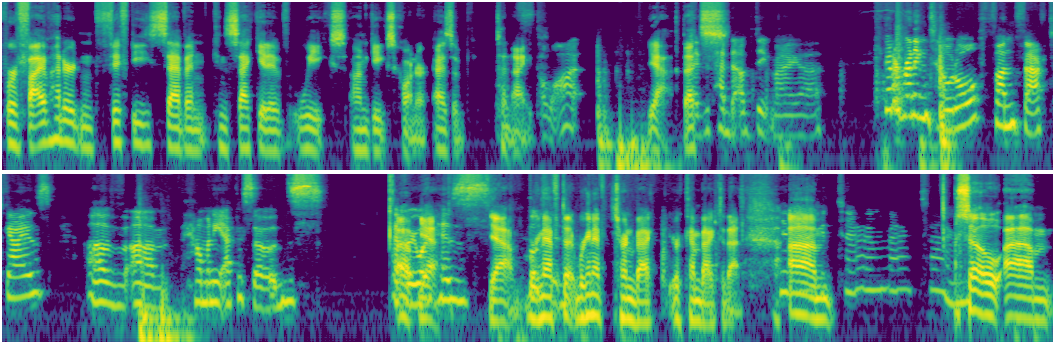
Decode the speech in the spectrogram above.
for 557 consecutive weeks on Geeks Corner as of tonight. a lot. Yeah, I just had to update my uh got a running total, fun fact guys, of um how many episodes Oh, everyone yeah. has yeah. We're gonna have to we're gonna have to turn back or come back to that. um, Turn back time. So, um,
